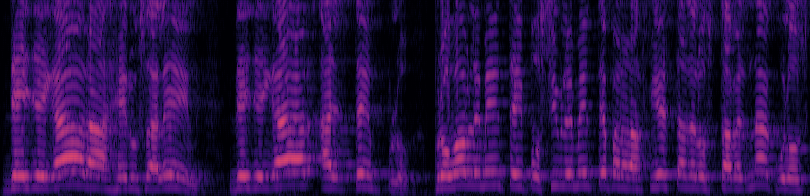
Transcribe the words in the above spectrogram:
de llegar a Jerusalén, de llegar al templo, probablemente y posiblemente para la fiesta de los tabernáculos,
